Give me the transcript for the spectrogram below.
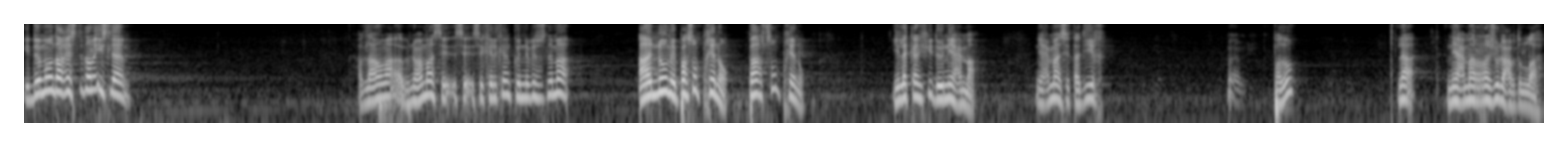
Il demande à rester dans l'islam. Abdullah ibn Omar, c'est quelqu'un que le Nabi sallam a nommé par son prénom. Par son prénom. Il l'a qualifié de ni'ma. Ni'ma, c'est-à-dire. Pardon? Là, ni'ma rajul Abdullah.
